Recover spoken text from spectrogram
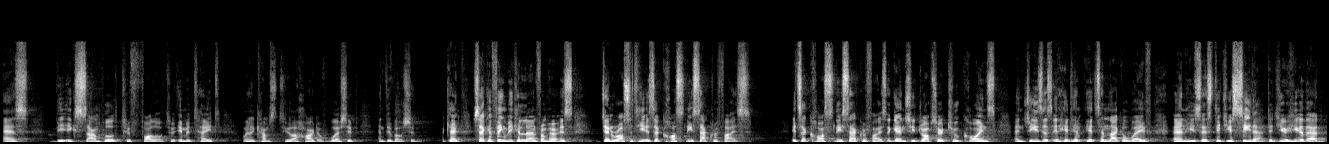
as the example to follow, to imitate when it comes to a heart of worship and devotion. Okay? Second thing we can learn from her is generosity is a costly sacrifice. It's a costly sacrifice. Again, she drops her two coins, and Jesus, it hit him, hits him like a wave, and he says, Did you see that? Did you hear that?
